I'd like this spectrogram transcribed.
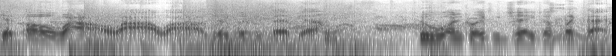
get, oh wow, wow, wow. Jay is dead, yeah. 2-1 Crazy J, just like that.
